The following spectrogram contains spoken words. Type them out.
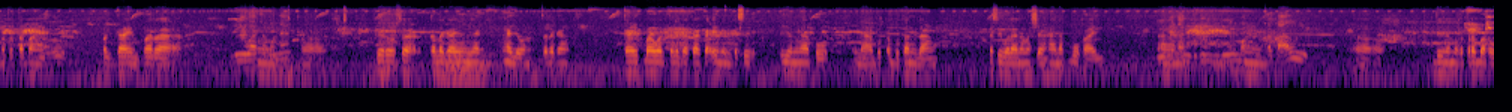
matatabang Oo. pagkain para Liwas ako Mm. na. Oo. pero sa kalagayan niya ngayon talagang kahit bawal talaga kakainin kasi yun nga po inaabot-abutan lang kasi wala naman siyang hanap buhay Hindi na Ah. hindi hindi na Mm. makatrabaho eh. Oo. hindi na makatrabaho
